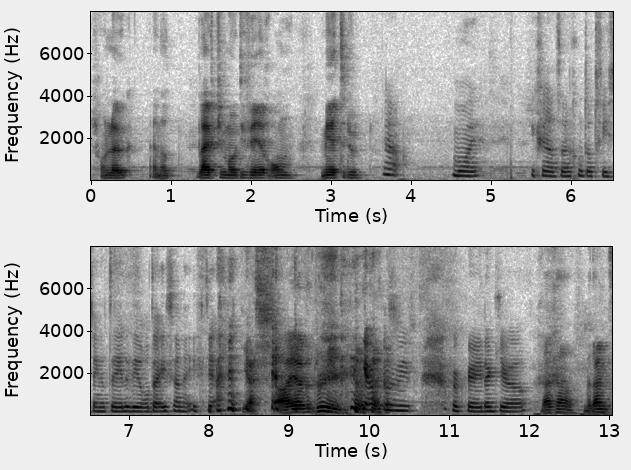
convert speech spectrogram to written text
is gewoon leuk. En dat blijft je motiveren om meer te doen. Mooi. Ik vind dat een goed advies. Ik denk dat de hele wereld daar iets aan heeft. Ja, Yes, I have a dream. ja precies. Oké, dankjewel. Daar gaan. Bedankt.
